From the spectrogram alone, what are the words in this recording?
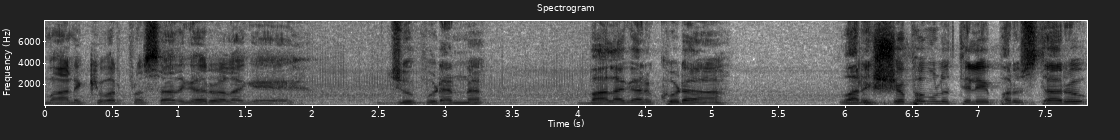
మాణిక్య వరప్రసాద్ గారు అలాగే జూపుడు అన్న బాలగారు కూడా వారి శుభములు తెలియపరుస్తారు.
